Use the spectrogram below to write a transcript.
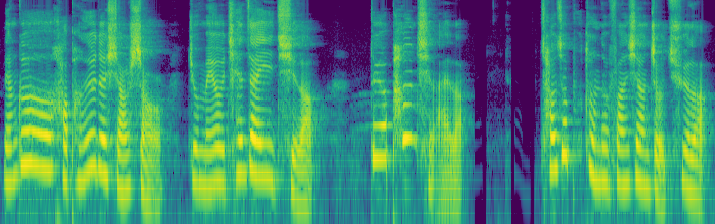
两个好朋友的小手就没有牵在一起了，都要碰起来了，朝着不同的方向走去了。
